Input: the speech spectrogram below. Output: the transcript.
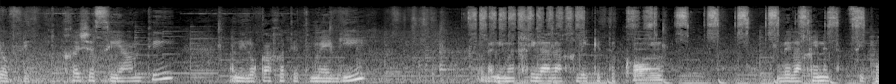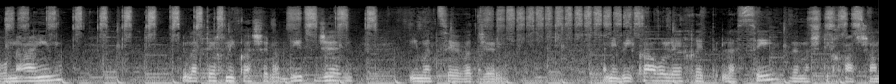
יופי. אחרי שסיימתי, אני לוקחת את מגי ואני מתחילה להחליק את הכל ולהכין את הציפורניים לטכניקה של הדיפ ג'ל עם הצבע ג'ל. אני בעיקר הולכת לשיא ומשטיחה שם.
